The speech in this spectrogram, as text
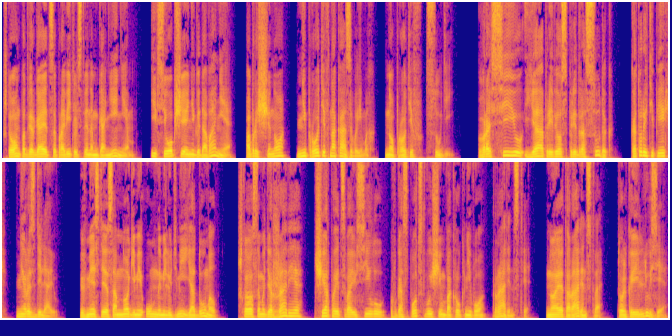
что он подвергается правительственным гонениям, и всеобщее негодование обращено не против наказываемых, но против судей. В Россию я привез предрассудок, который теперь не разделяю. Вместе со многими умными людьми я думал, что самодержавие черпает свою силу в господствующем вокруг него равенстве. Но это равенство — только иллюзия.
